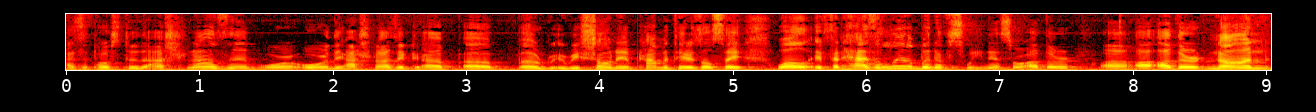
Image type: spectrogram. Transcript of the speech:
As opposed to the Ashkenazim or, or the Ashkenazic uh, uh, uh, Rishonim commentators, they'll say, well, if it has a little bit of sweetness or other uh, uh, other non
